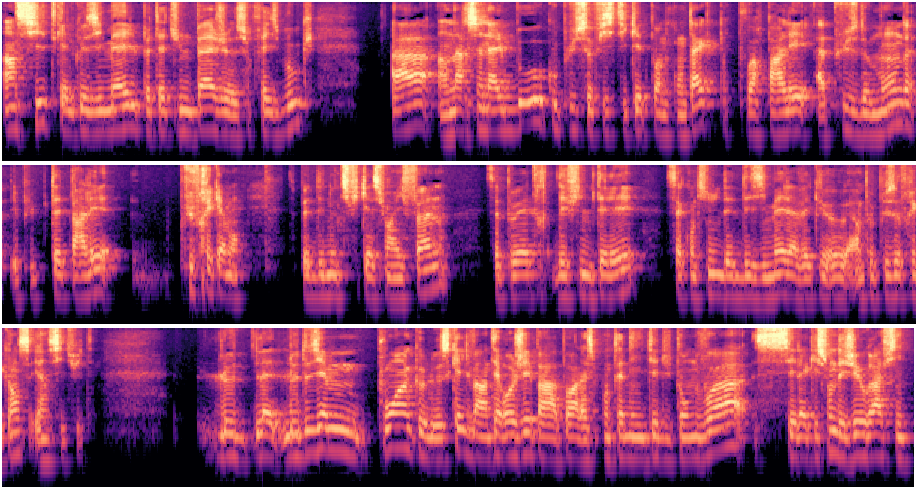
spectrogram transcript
un site, quelques emails, peut-être une page sur Facebook, à un arsenal beaucoup plus sophistiqué de points de contact pour pouvoir parler à plus de monde et puis peut-être parler plus fréquemment. Ça peut être des notifications iPhone, ça peut être des films télé, ça continue d'être des emails avec euh, un peu plus de fréquence et ainsi de suite. Le, le, deuxième point que le scale va interroger par rapport à la spontanéité du ton de voix, c'est la question des géographies.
